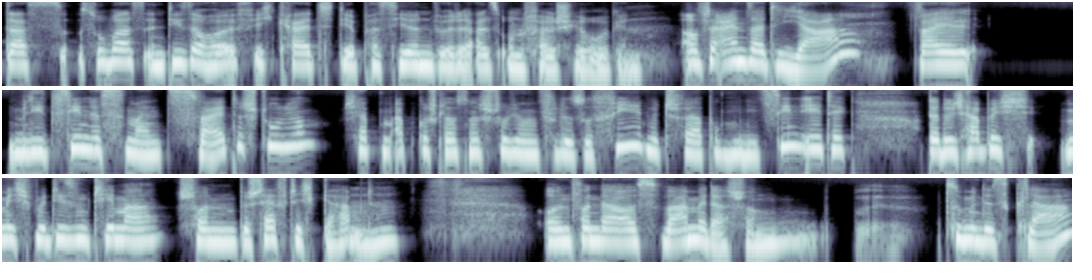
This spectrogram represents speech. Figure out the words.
dass sowas in dieser Häufigkeit dir passieren würde als Unfallchirurgin? Auf der einen Seite ja, weil Medizin ist mein zweites Studium. Ich habe ein abgeschlossenes Studium in Philosophie mit Schwerpunkt Medizinethik. Dadurch habe ich mich mit diesem Thema schon beschäftigt gehabt. Mhm. Und von da aus war mir das schon äh, zumindest klar.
